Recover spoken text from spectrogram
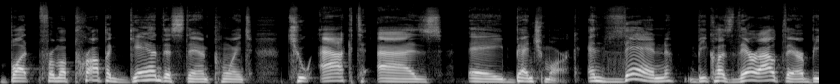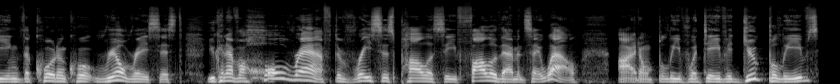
but from a propaganda standpoint, to act as a benchmark. And then, because they're out there being the quote unquote real racist, you can have a whole raft of racist policy follow them and say, well, I don't believe what David Duke believes.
